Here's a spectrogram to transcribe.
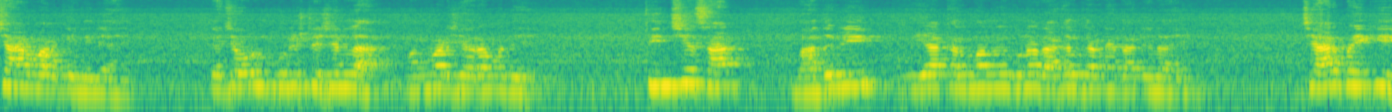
चार वार केलेले आहेत. त्याच्यावरून पोलीस स्टेशनला मनमाड शहरामध्ये तीनशे सात भादवी या कलमान्वये गुन्हा दाखल करण्यात आलेला आहे. चारपैकी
